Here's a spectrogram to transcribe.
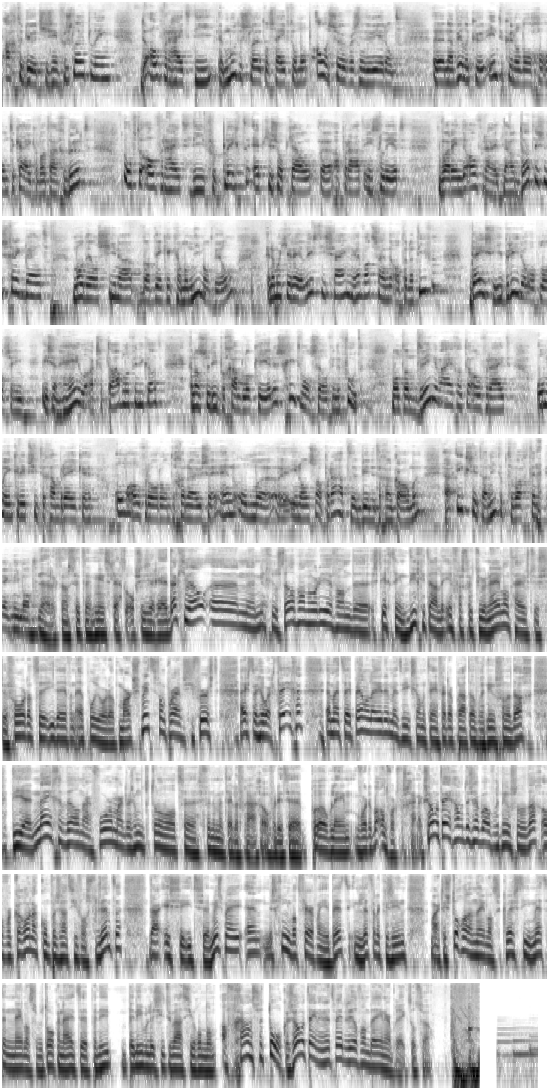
Achterdeurtjes in versleuteling. De overheid die moedersleutels heeft om op alle servers in de wereld uh, naar willekeur in te kunnen loggen om te kijken wat daar gebeurt. Of de overheid die verplicht appjes op jouw uh, apparaat installeert waarin de overheid. Nou, dat is een schrikbeeld, model China, wat denk ik helemaal niemand wil. En dan moet je realistisch zijn. Hè, wat zijn de alternatieven? Deze hybride oplossing is een hele acceptabele, vind ik dat. En als we die gaan blokkeren, schieten we onszelf in de voet. Want dan dwingen we eigenlijk de overheid om encryptie te gaan breken, om overal rond te gaan neuzen en om uh, in ons apparaat binnen te gaan komen. Ja, ik zit daar niet op te wachten en ik denk niemand. Duidelijk, dan zit de minst slechte optie, zeg jij. Dankjewel. Uh, Michiel Steltman hoorde je van de Stichting Digitale Infrastructuur Nederland. Hij is dus voor dat uh, idee van Apple. Je hoorde ook Mark Smits van Privacy First. Hij is er heel erg tegen. En mijn twee panelleden, met wie ik zo meteen verder praat over het nieuws van de dag... die neigen wel naar voor, maar er moeten toch nog wat fundamentele vragen... over dit probleem worden beantwoord waarschijnlijk. Zometeen gaan we het dus hebben over het nieuws van de dag... over coronacompensatie van studenten. Daar is iets mis mee en misschien wat ver van je bed, in letterlijke zin. Maar het is toch wel een Nederlandse kwestie... met een Nederlandse betrokkenheid, de penibele situatie rondom Afghaanse tolken. Zometeen in het tweede deel van BNR Breek. Tot zo.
